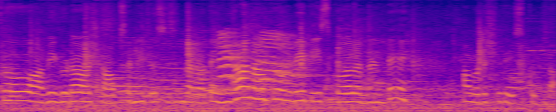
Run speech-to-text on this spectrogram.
సో అవి కూడా షాప్స్ అన్ని చూసేసిన తర్వాత ఇంకా నాకు ఇవే తీసుకోవాలని ఉంటే అప్పుడు వచ్చి తీసుకుంటా.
